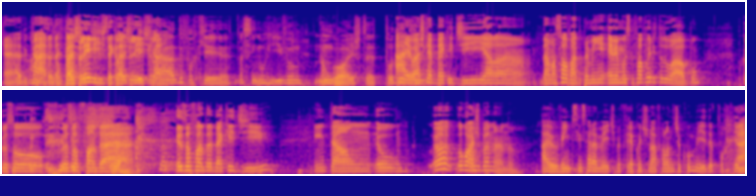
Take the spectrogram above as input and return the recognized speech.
É, do cara, daquela Tá playlist, daquela tá playlist lá. porque, assim, horrível, não gosto, é toda... Ah, eu acho que a Becky G, ela dá uma salvada. Pra mim, é minha música favorita do álbum. Porque eu sou, eu sou fã da... Eu sou fã da Becky G. Então, eu... Eu, eu gosto de banana. Ah, eu vim, sinceramente, preferia continuar falando de comida, porque, Ah,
